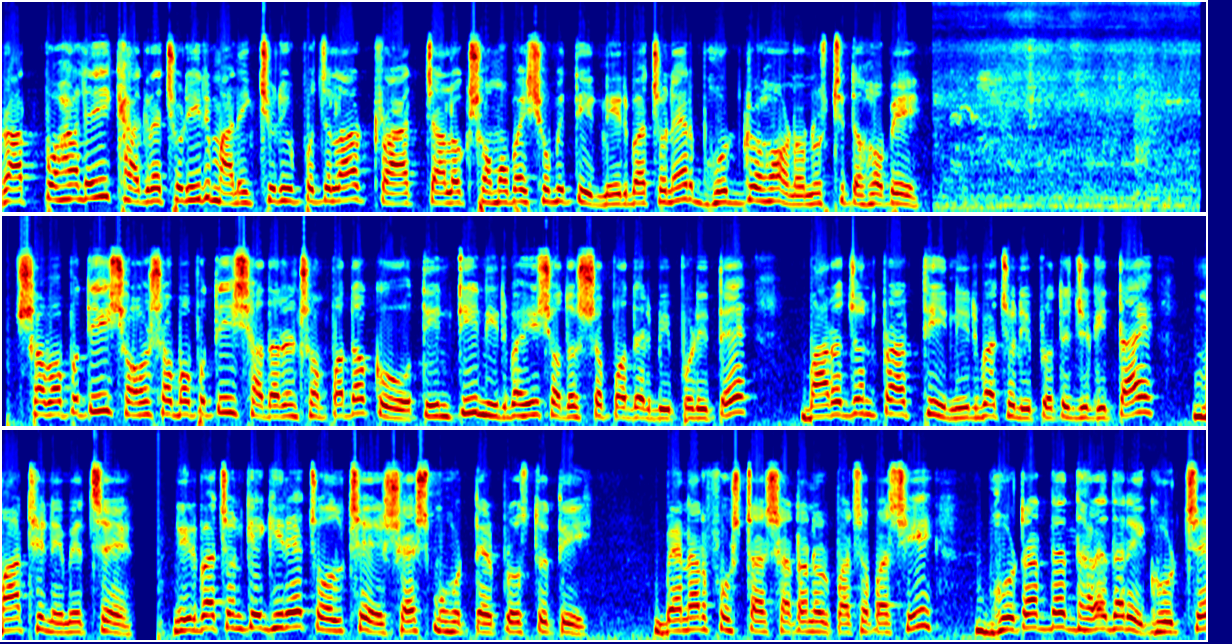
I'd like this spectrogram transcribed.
রাত পোহালেই খাগড়াছড়ির মানিকছড়ি উপজেলা ট্রাক চালক সমবায় সমিতির নির্বাচনের ভোট গ্রহণ অনুষ্ঠিত হবে। সভাপতি, সহসভাপতি, সাধারণ সম্পাদক ও তিনটি নির্বাহী সদস্য পদের বিপরীতে বারো জন প্রার্থী নির্বাচনী প্রতিযোগিতায় মাঠে নেমেছে। নির্বাচনকে ঘিরে চলছে শেষ মুহূর্তের প্রস্তুতি। ব্যানার পোস্টার সাটানোর পাশাপাশি ভোটারদের ধারে ধারে ঘুরছে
